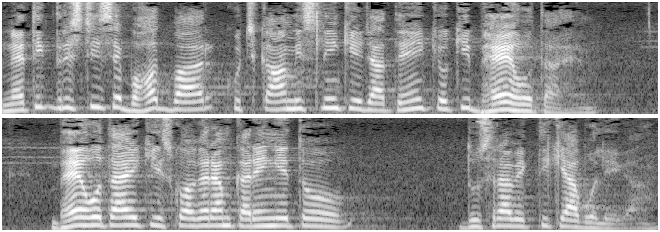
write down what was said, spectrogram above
नैतिक दृष्टि से बहुत बार कुछ काम इसलिए किए जाते हैं क्योंकि भय होता है। भय होता है कि इसको अगर हम करेंगे तो दूसरा व्यक्ति क्या बोलेगा?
